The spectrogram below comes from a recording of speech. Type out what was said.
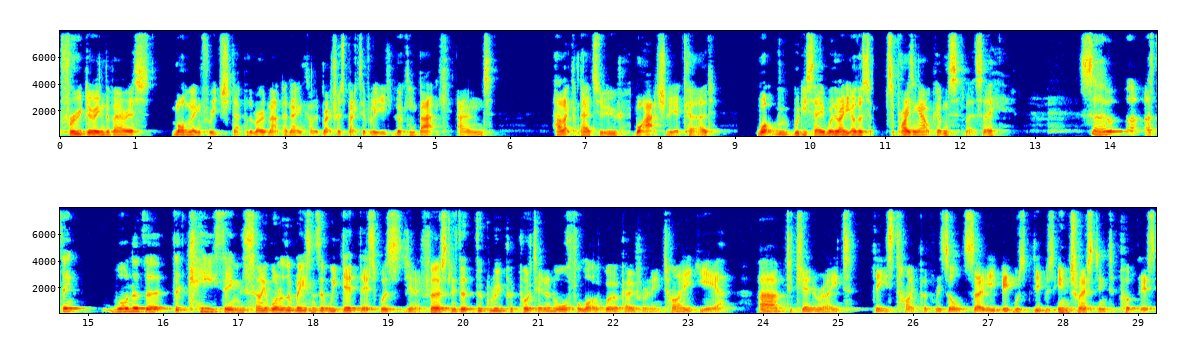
through doing the various modelling for each step of the roadmap, and then kind of retrospectively looking back and how that compared to what actually occurred. What would you say? Were there any other su- surprising outcomes? Let's say. So I think one of the, the key things, I mean, one of the reasons that we did this was, you know, firstly that the group had put in an awful lot of work over an entire year um, to generate these type of results. So it, it was it was interesting to put this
